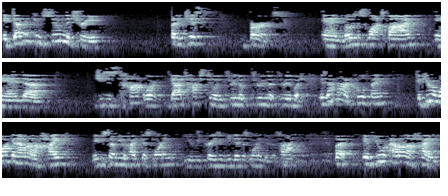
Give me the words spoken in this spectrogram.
It doesn't consume the tree, but it just burns. And Moses walks by, and uh, Jesus taught, or God talks to him through the through the through the bush. Is that not a cool thing? If you were walking out on a hike, maybe some of you hiked this morning. You'd be crazy if you did this morning because it's hot. But if you were out on a hike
